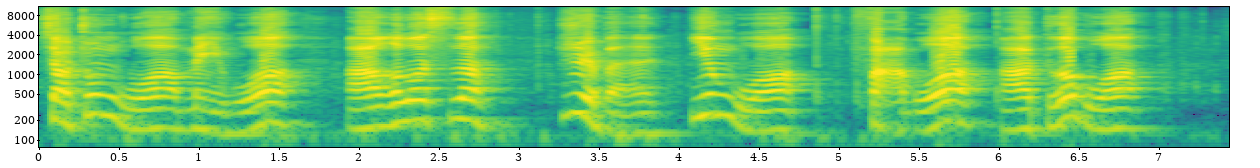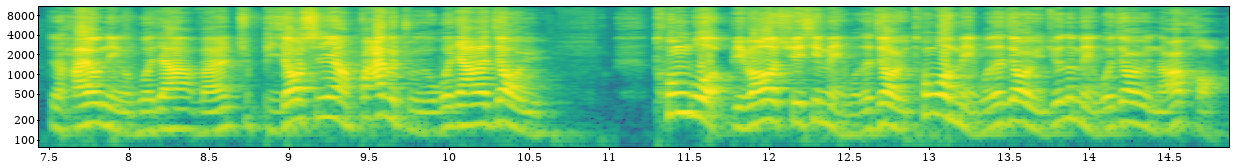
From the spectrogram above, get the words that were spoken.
像中国、美国啊、俄罗斯。日本、英国、法国啊，德国，对，还有哪个国家？反正就比较世界上八个主流国家的教育，通过，比方说学习美国的教育，通过美国的教育，觉得美国教育哪儿好，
